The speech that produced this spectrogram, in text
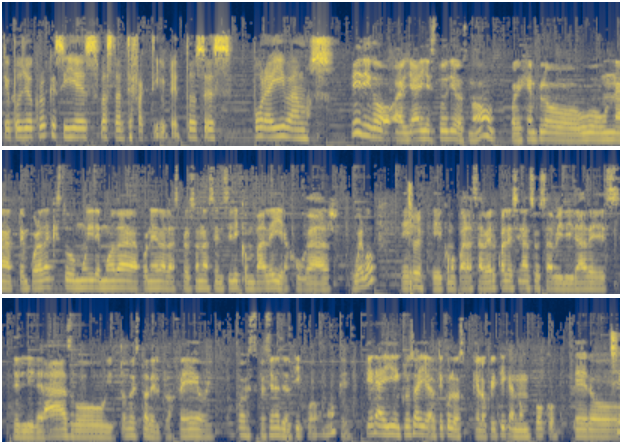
que pues yo creo que sí es bastante factible. Entonces, por ahí vamos. Sí, digo, allá hay estudios, ¿no? Por ejemplo, hubo una temporada que estuvo muy de moda poner a las personas en Silicon Valley a jugar huevo, eh, Sí. eh, como para saber cuáles eran sus habilidades del liderazgo y todo esto del trofeo y pues, cuestiones del tipo, ¿no? Que tiene ahí, incluso hay artículos que lo critican un poco, pero Sí.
